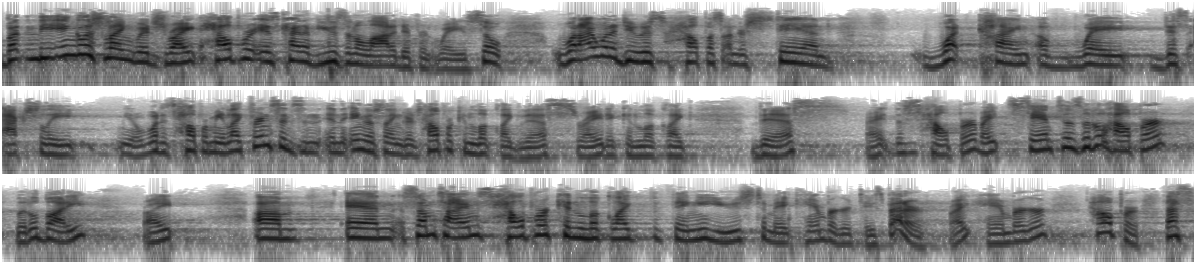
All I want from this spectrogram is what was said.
but in the English language, right, helper is kind of used in a lot of different ways. So what I want to do is help us understand what kind of way this actually, you know, what does helper mean? Like for instance, in, in the English language, helper can look like this, right? It can look like this, right? This is helper, right? Santa's little helper, little buddy, right? Um, and sometimes helper can look like the thing you use to make hamburger taste better, right? Hamburger, helper. That's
